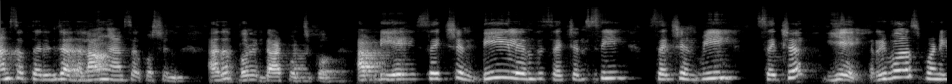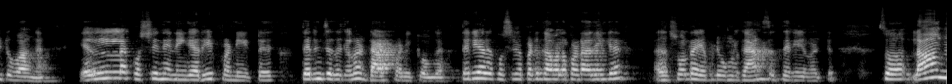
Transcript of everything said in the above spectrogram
ஆன்சர் தெரிஞ்சு அந்த லாங் ஆன்சர் கொஸ்டின் அதை ஒரு டாட் வச்சுக்கோ. அப்படியே செக்ஷன் ல இருந்து section C section B section A reverse பண்ணிட்டு வாங்க. எல்லா கொஸ்டினையும் நீங்க ரீட் பண்ணிட்டு தெரிஞ்சதுக்கெல்லாம் டாட் பண்ணிக்கோங்க. தெரியாத கொஸ்டினை பட்டு கவலைப்படாதீங்க. அது சொல்றேன் எப்படி உங்களுக்கு ஆன்சர் தெரியணும்ட்டு ஸோ லாங்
